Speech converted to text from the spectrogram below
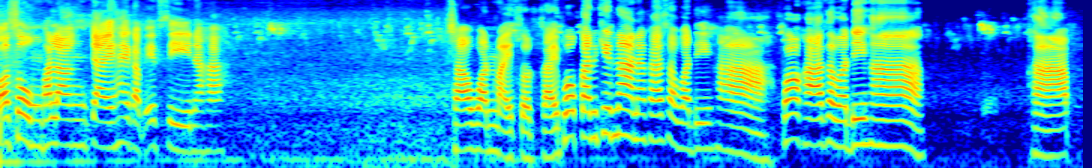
อส่งพลังใจให้กับ FC นะคะ เช้าวันใหม่สดใส พบกันคลิปหน้านะคะ สวัสดีค่ะ พ่อค้าสวัสดีค่ะ ครับ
